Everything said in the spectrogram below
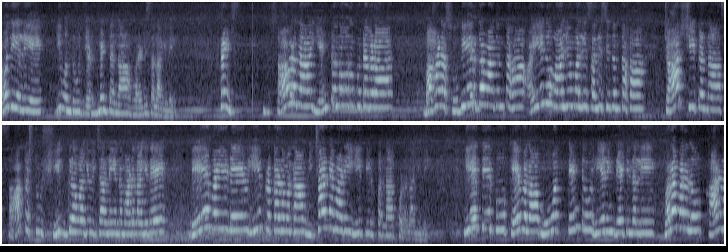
ಅವಧಿಯಲ್ಲಿಯೇ ಈ ಒಂದು ಜಡ್ಜ್ಮೆಂಟ್ ಅನ್ನ ಹೊರಡಿಸಲಾಗಿದೆ. ಫ್ರೆಂಡ್ಸ್ ಸಾವಿರದ ಎಂಟುನೂರು ಪುಟಗಳ ಬಹಳ ಸುದೀರ್ಘವಾದಂತಹ ಐದು ವಾಲ್ಯೂಮ್ ಅಲ್ಲಿ ಸಲ್ಲಿಸಿದಂತಹ ಚಾರ್ಜ್ ಶೀಟ್ ಅನ್ನ ಸಾಕಷ್ಟು ಶೀಘ್ರವಾಗಿ ವಿಚಾರಣೆಯನ್ನು ಮಾಡಲಾಗಿದೆ. ಡೇ ಬೈ ಡೇ ಈ ಪ್ರಕರಣವನ್ನ ವಿಚಾರಣೆ ಮಾಡಿ ಈ ತೀರ್ಪನ್ನ ಕೊಡಲಾಗಿದೆ. ಈ ತೀರ್ಪು ಕೇವಲ ಮೂವತ್ತೆಂಟು ಹಿಯರಿಂಗ್ ಡೇಟಿನಲ್ಲಿ ಹೊರಬರಲು ಕಾರಣ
